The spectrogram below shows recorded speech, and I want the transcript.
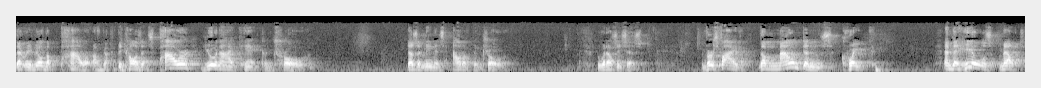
that reveal the power of God. Because it's power you and I can't control. Doesn't mean it's out of control. But what else he says? Verse 5 The mountains quake, and the hills melt.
